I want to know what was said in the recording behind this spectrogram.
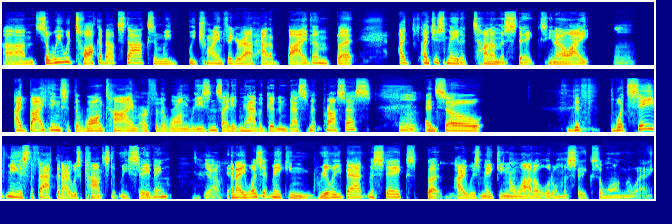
um, so we would talk about stocks and we we try and figure out how to buy them. But I I just made a ton of mistakes. You know, I. Hmm. I'd buy things at the wrong time or for the wrong reasons. I didn't have a good investment process. Hmm. And so the what saved me is the fact that I was constantly saving. Yeah. And I wasn't making really bad mistakes, but mm-hmm. I was making a lot of little mistakes along the way.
